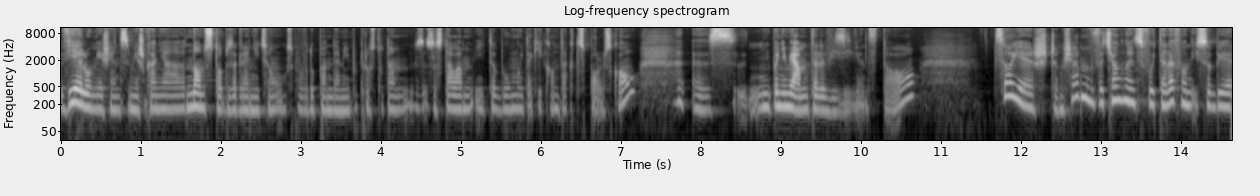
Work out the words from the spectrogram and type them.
wielu miesięcy mieszkania non-stop za granicą z powodu pandemii. Po prostu tam zostałam i to był mój taki kontakt z Polską, z, bo nie miałam telewizji, więc to. Co jeszcze? Musiałabym wyciągnąć swój telefon i sobie,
